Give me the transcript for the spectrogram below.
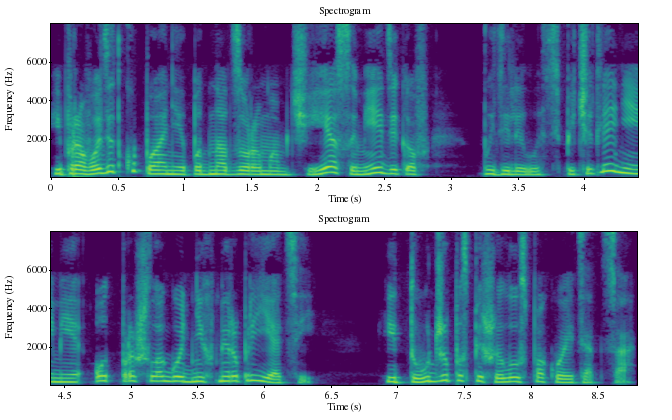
и проводят купание под надзором МЧС и медиков», выделилась впечатлениями от прошлогодних мероприятий. И тут же поспешила успокоить отца.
